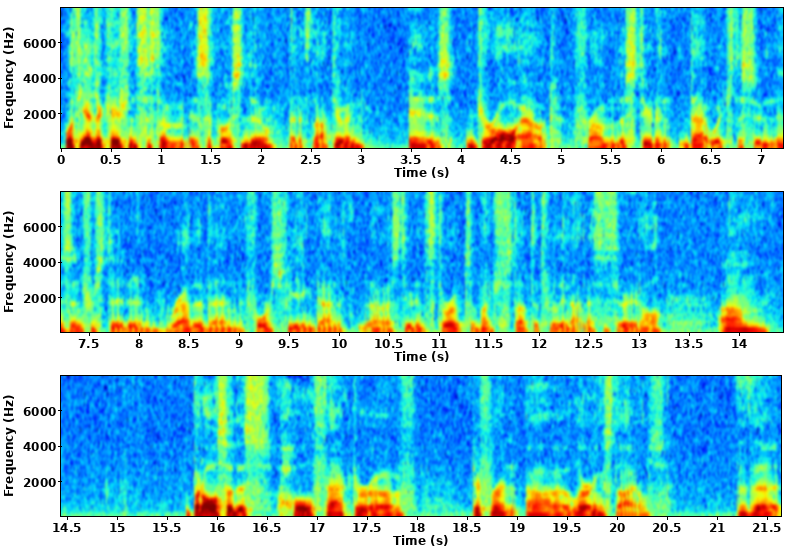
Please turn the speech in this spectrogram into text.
what the education system is supposed to do that it's not doing is draw out from the student that which the student is interested in rather than force feeding down uh, students' throats a bunch of stuff that's really not necessary at all. Um, but also this whole factor of different uh, learning styles that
